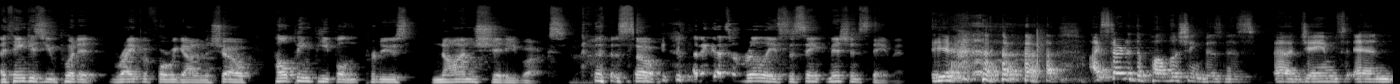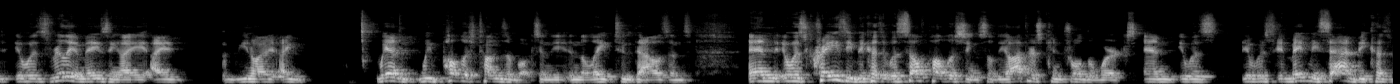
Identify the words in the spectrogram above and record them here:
I think, as you put it right before we got on the show, helping people produce non-shitty books. so I think that's a really succinct mission statement. Yeah, I started the publishing business, uh, James, and it was really amazing. I, I you know, I, I we had we published tons of books in the in the late 2000s and it was crazy because it was self-publishing so the authors controlled the works. And it was it was it made me sad because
